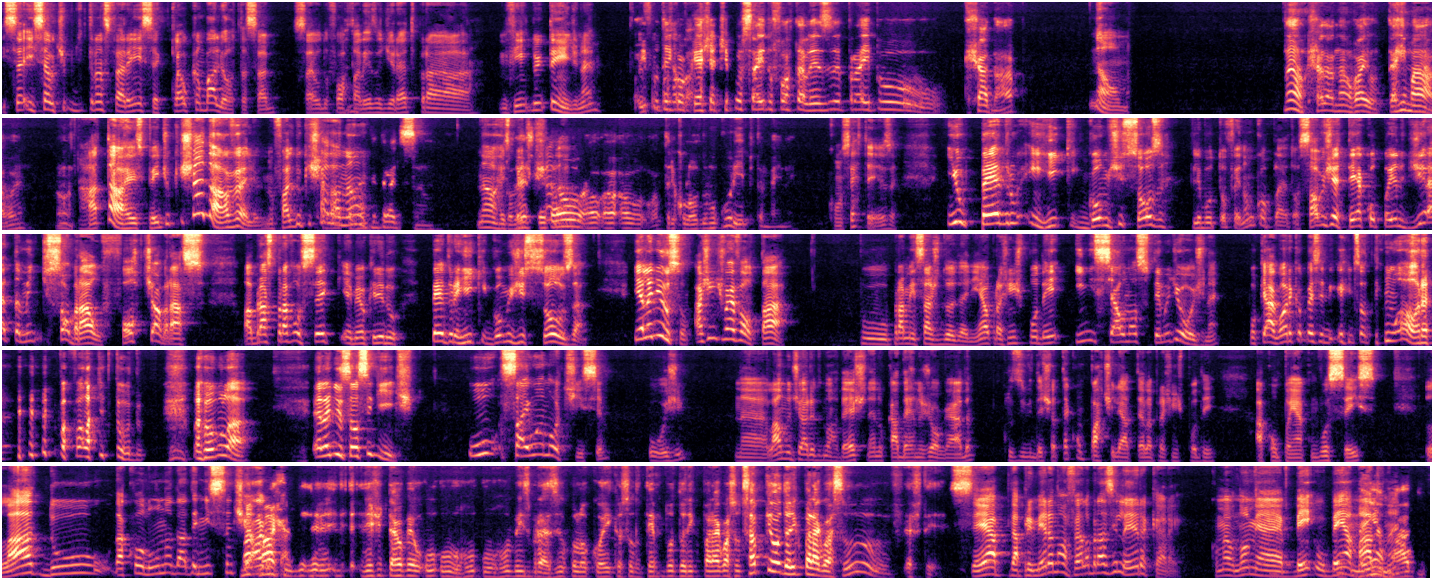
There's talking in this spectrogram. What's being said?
Isso é, isso é o tipo de transferência Cléo Cambalhota, sabe? Saiu do Fortaleza hum. direto para. Enfim, tu entende, né? Ir pro Tricocast é tipo sair do Fortaleza para ir pro Xadá. Não. Não, Xadá não, vai, até rimar, vai. Ah, tá. Respeite o Quixadá, velho. Não fale do Quixadá, não. Tem tradição. Não, respeite respeito ao, ao, ao, ao, tricolor do Mucuripe também, né? Com certeza. E o Pedro Henrique Gomes de Souza, ele botou fenômeno completo. Salve GT, acompanhando diretamente de Sobral. Forte abraço. Um abraço para você, meu querido Pedro Henrique Gomes de Souza. E Elenilson, a gente vai voltar para a mensagem do Daniel para a gente poder iniciar o nosso tema de hoje, né? Porque agora que eu percebi que a gente só tem uma hora para falar de tudo. Mas vamos lá. Elenilson, é o seguinte: o, saiu uma notícia hoje né, lá no Diário do Nordeste, né, no caderno Jogada. Inclusive, deixa eu até compartilhar a tela para a gente poder acompanhar com vocês. Lá do, da coluna da Denise Santiago. Macho, deixa eu interromper. O, o, o, Rubens Brasil colocou aí que eu sou do tempo do Odorico Paraguaçu. Tu sabe o que é o Odorico Paraguaçu, FT? Isso é a, da primeira novela brasileira, cara. Como é o nome? É bem, o Bem Amado, bem né? Amado.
